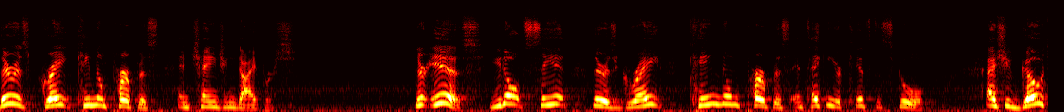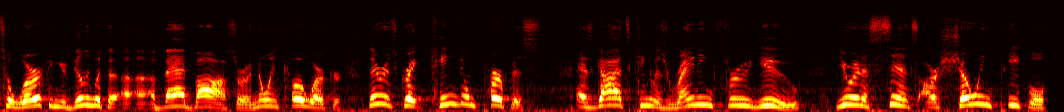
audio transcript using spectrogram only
there is great kingdom purpose in changing diapers. There is. You don't see it. There is great kingdom purpose in taking your kids to school. As you go to work and you're dealing with a, a, a bad boss or annoying coworker, there is great kingdom purpose as God's kingdom is reigning through you. You, in a sense, are showing people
